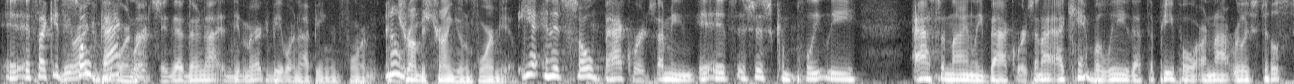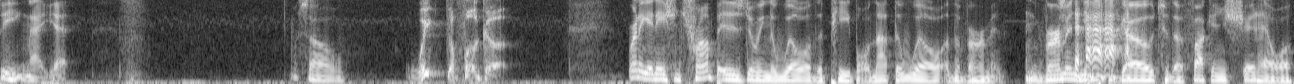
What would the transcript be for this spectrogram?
It's like it's the so American people are not. backwards. They're, they're not. The American people are not being informed. And No. Trump is trying to inform you. Yeah, and it's so backwards. I mean, it's it's just completely asininely backwards, and I, I can't believe that the people are not really still seeing that yet. So, wake the fuck up. Renegade Nation, Trump is doing the will of the people, not the will of the vermin. Vermin need to go to the fucking shithole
